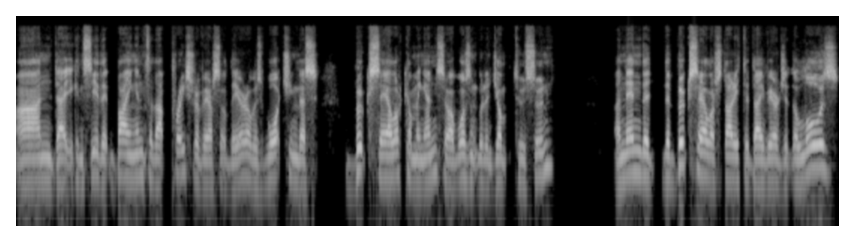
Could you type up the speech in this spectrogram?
And uh, you can see that buying into that price reversal there, I was watching this book seller coming in, so I wasn't going to jump too soon. And then the, the bookseller started to diverge at the lows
